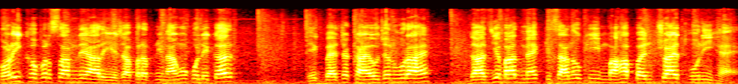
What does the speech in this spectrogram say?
बड़ी खबर सामने आ रही है, जहाँ पर अपनी मांगों को लेकर एक बैठक का आयोजन हो रहा है। गाजियाबाद में किसानों की महापंचायत होनी है।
